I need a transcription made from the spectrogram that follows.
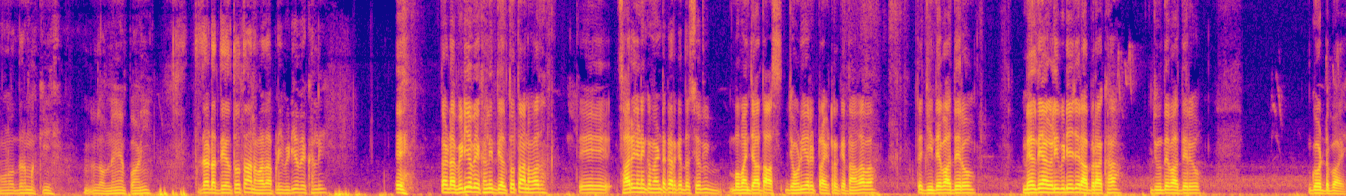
ਹੁਣ ਉਧਰ ਮੱਕੀ ਲਾਉਨੇ ਆ ਪਾਣੀ। ਤੇ ਤੁਹਾਡਾ ਦਿਲ ਤੋਂ ਧੰਨਵਾਦ ਆਪਣੀ ਵੀਡੀਓ ਵੇਖਣ ਲਈ। ਤੇ ਤੁਹਾਡਾ ਵੀਡੀਓ ਵੇਖਣ ਲਈ ਦਿਲ ਤੋਂ ਧੰਨਵਾਦ। ਤੇ ਸਾਰੇ ਜਣੇ ਕਮੈਂਟ ਕਰਕੇ ਦੱਸਿਓ ਵੀ 52 10 ਜੌਂਡੀਅਰ ਟਰੈਕਟਰ ਕਿਦਾਂ ਦਾ ਵਾ। ਤੇ ਜੀਂਦੇ ਵਸਦੇ ਰਹੋ। ਮਿਲਦੇ ਆ ਅਗਲੀ ਵੀਡੀਓ 'ਚ। ਰੱਬ ਰਾਖਾ। ਜੂੰਦੇ ਵਸਦੇ ਰਹੋ। Good bye.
